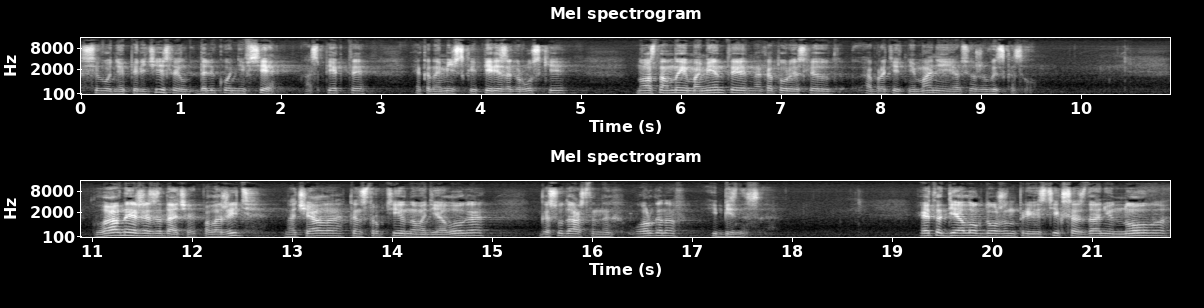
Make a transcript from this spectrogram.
сегодня перечислил, далеко не все аспекты экономической перезагрузки, но основные моменты, на которые следует обратить внимание, я все же высказал. Главная же задача – положить начало конструктивного диалога государственных органов и бизнеса. Этот диалог должен привести к созданию нового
